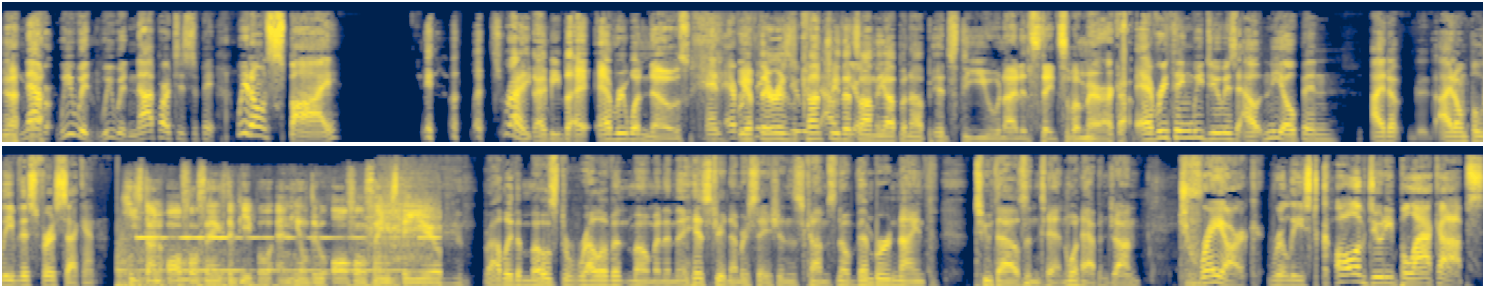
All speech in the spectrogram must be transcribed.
never. We would, we would not participate. We don't spy. That's right. I mean, I, everyone knows. And if everything there we is do a country out in the that's on the up and up, it's the United States of America. Everything we do is out in the open. I don't. I don't believe this for a second. He's done awful things to people, and he'll do awful things to you. Probably the most relevant moment in the history of number stations comes November 9th, 2010. What happened, John? Treyarch released Call of Duty Black Ops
